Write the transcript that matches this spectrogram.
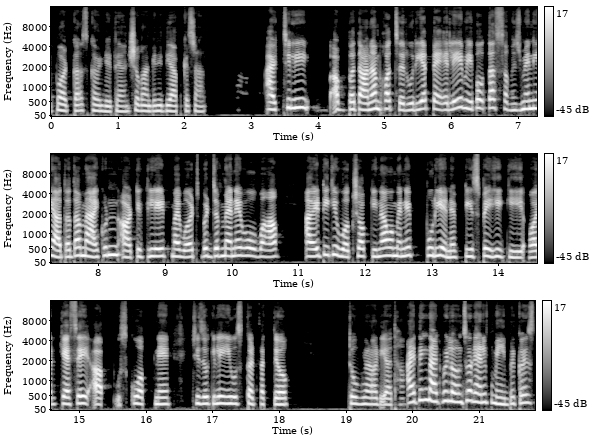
पॉडकास्ट कर लेते हैं शुभांगी दीदी आपके साथ। एक्चुअली अब बताना बहुत ज़रूरी है। पहले मेरे को उतना समझ में नहीं आता था। मैं I could articulate my words but जब मैंने वो वहाँ आई की वर्कशॉप की ना वो मैंने पूरी एन पे ही की और कैसे आप उसको अपने चीज़ों के लिए यूज़ कर सकते हो। तो वो बढ़िया था। I think that will also help me because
